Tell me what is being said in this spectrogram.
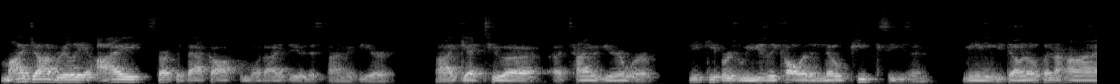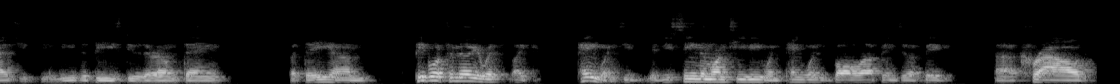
My job really, I start to back off from what I do this time of year. I get to a, a time of year where beekeepers, we usually call it a no peek season, meaning you don't open the hives, you, you leave the bees do their own thing. But they, um, people are familiar with like penguins. You, have you seen them on TV when penguins ball up into a big uh, crowd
